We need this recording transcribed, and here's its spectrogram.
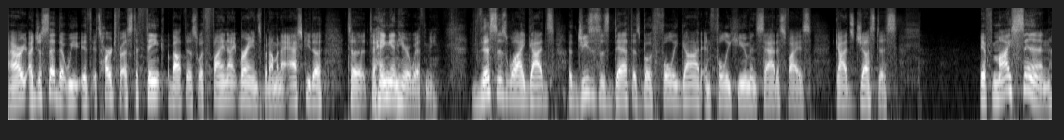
I, already, I just said that we, it, it's hard for us to think about this with finite brains, but I'm going to ask you to, to, to hang in here with me. This is why God's, Jesus' death as both fully God and fully human satisfies God's justice. If my sin,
